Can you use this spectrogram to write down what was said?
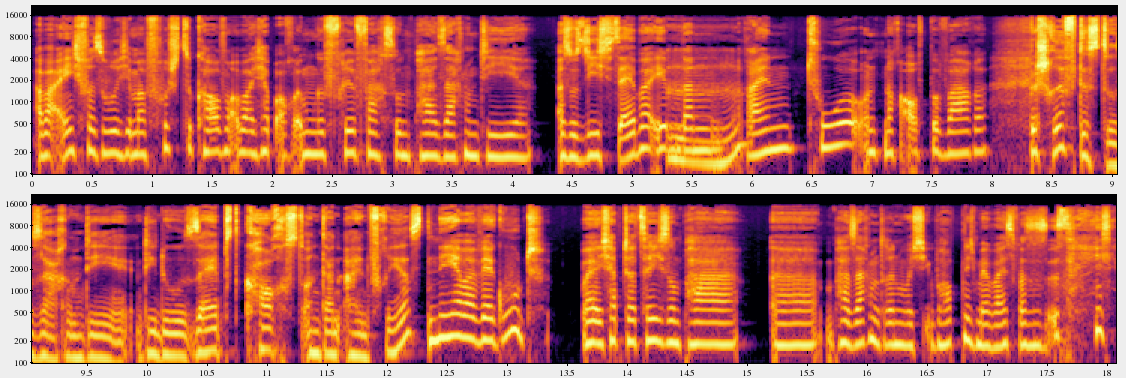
Aber eigentlich versuche ich immer frisch zu kaufen, aber ich habe auch im Gefrierfach so ein paar Sachen, die, also die ich selber eben dann rein tue und noch aufbewahre. Beschriftest du Sachen, die, die du selbst kochst und dann einfrierst? Nee, aber wäre gut. Weil ich habe tatsächlich so ein paar, äh, ein paar Sachen drin, wo ich überhaupt nicht mehr weiß, was es ist.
